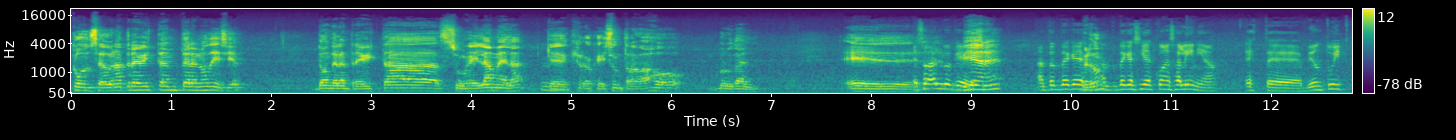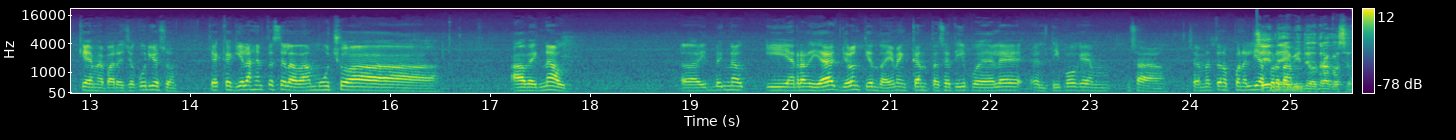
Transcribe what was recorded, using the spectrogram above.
concede una entrevista en Telenoticias, donde la entrevista a Sujei Lamela, que creo que hizo un trabajo brutal. Eh, Eso es algo que- Viene Antes de que ¿Perdón? antes de que sigas con esa línea, este vi un tweet que me pareció curioso, que es que aquí la gente se la da mucho a a Begnaud, a David Begnaud y en realidad yo lo entiendo, a mí me encanta ese tipo, él es el tipo que, o sea, solamente nos pone el día, Sí, pero, David tam- es otra cosa.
